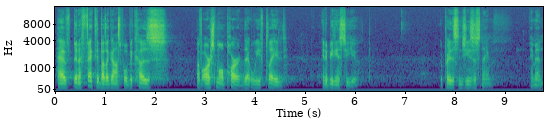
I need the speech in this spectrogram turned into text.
have been affected by the gospel because of our small part that we've played in obedience to you. We pray this in Jesus' name. Amen.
